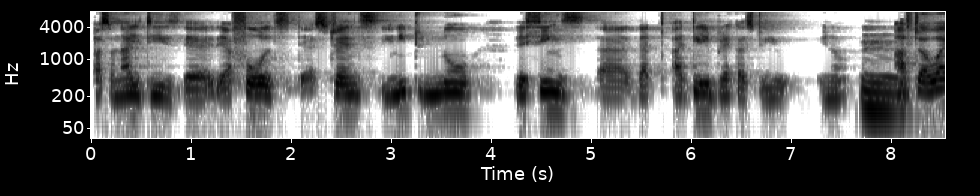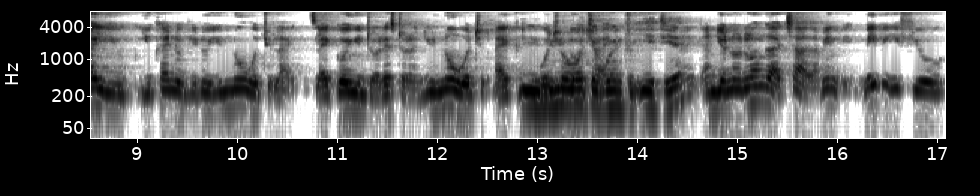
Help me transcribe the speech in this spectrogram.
personalities, their their faults, their strengths. You need to know the things uh, that are deal breakers to you. You know, Mm. after a while, you you kind of you know you know what you like. It's like going into a restaurant. You know what you like, you, what you you, know what you're like, going to eat yeah right? and you're no longer a child. I mean, maybe if you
